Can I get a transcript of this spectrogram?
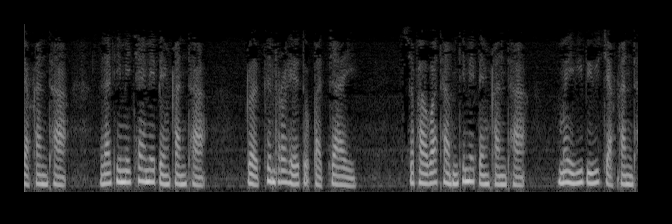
จากคันทะและที่ไม่ใช่ไม่เป็นคันทะเกิดขึ้นเพราะเหตุปัจจัย สภาวธรรมที่ไม่เป็นคันทะไม่วิปยุจจากคันท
